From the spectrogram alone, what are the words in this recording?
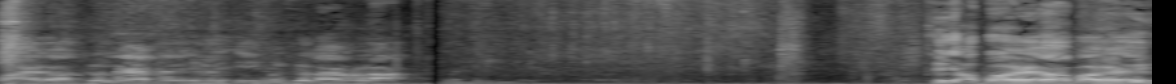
phải là thửa len này hãy ý mà thửa len là thế ở bờ hễ ở bờ hễ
